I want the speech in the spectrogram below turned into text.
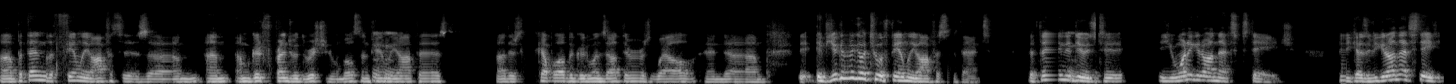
uh, but then the family offices, um, I'm, I'm good friends with Richard Wilson Family mm-hmm. Office. Uh, there's a couple other good ones out there as well. And um, if you're going to go to a family office event, the thing to do is to you want to get on that stage because if you get on that stage,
